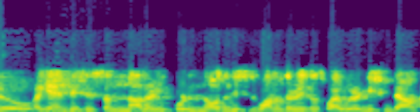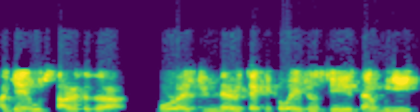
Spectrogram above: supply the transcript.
So again, this is another important note, and this is one of the reasons why we're niching down. Again, we started as a more or less generic technical agency, then we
